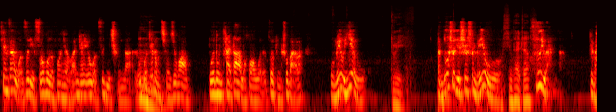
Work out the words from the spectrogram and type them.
现在我自己 SOHO 的风险完全由我自己承担。如果这种情绪化波动太大的话，我的作品说白了，我没有业务。对，很多设计师是没有心态真好，资源的，对吧？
